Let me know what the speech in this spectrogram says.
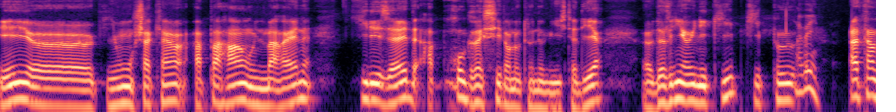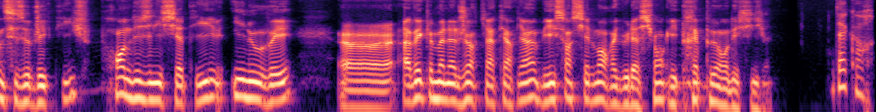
et euh, qui ont chacun un parrain ou une marraine qui les aide à progresser dans l'autonomie, c'est-à-dire euh, devenir une équipe qui peut ah atteindre ses objectifs, prendre des initiatives, innover, euh, avec le manager qui intervient, mais essentiellement en régulation et très peu en décision. D'accord.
